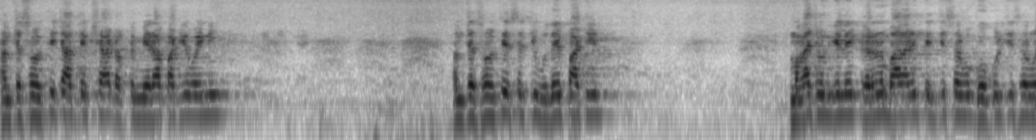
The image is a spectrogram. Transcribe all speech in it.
आमच्या संस्थेच्या अध्यक्षा डॉक्टर मीरा पाटील वहिनी आमच्या संस्थे सचिव उदय पाटील मागाच येऊन गेले करण बाळ आणि त्यांची सर्व गोकुळची सर्व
